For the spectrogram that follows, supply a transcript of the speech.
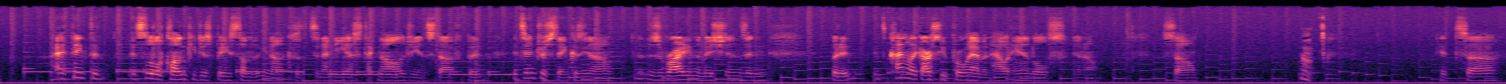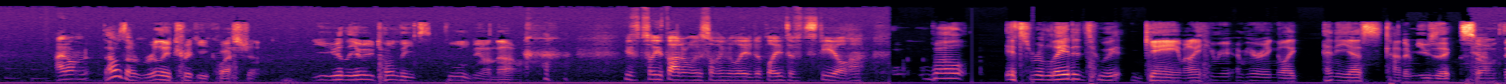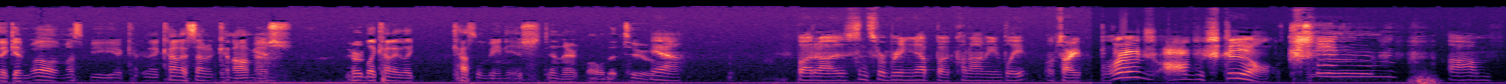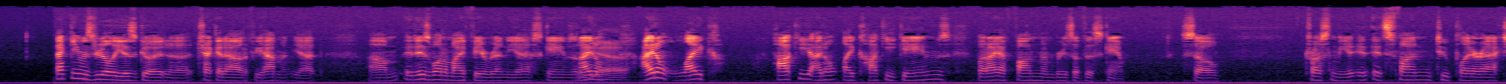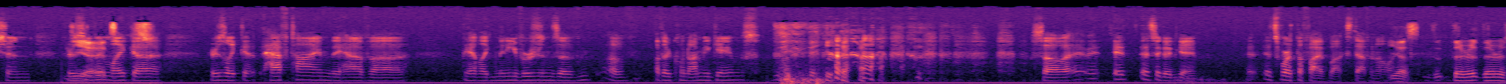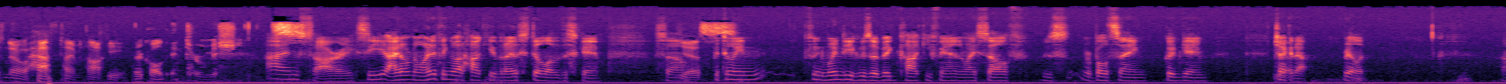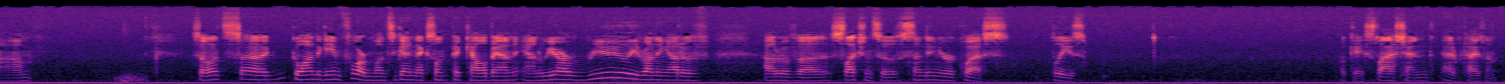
I think that it's a little clunky just based on the, you know because it's an NES technology and stuff, but it's interesting because you know there's in the missions and but it, it's kind of like RC Pro Am and how it handles, you know. So Hmm. it's uh, I don't That was a really tricky question. You, you, you totally fooled me on that one. you, so you thought it was something related to Blades of Steel, huh? Well, it's related to a game, and I hear, I'm hearing like NES kind of music, so Yeah. I'm thinking, well, it must be. A, it kind of sounded Konami-ish. Heard like kind of like Castlevania-ish in there a little bit too. Yeah. But uh, since we're bringing up uh, Konami and Blade, I'm sorry, Blades of Steel. um, that game is really is good. Uh, check it out if you haven't yet. Um, it is one of my favorite NES games, and I don't, Yeah. I don't like hockey. I don't like hockey games, but I have fond memories of this game. So, trust me, it, it's fun two-player action. There's Yeah, even like a, there's like at halftime they have uh, they have like mini versions of of other Konami games. So it, it, it's a good game. It- It's worth the five bucks, definitely. Yes, there there is no halftime in hockey. They're called intermissions. I'm sorry. See, I don't know anything about hockey, but I still love this game. So Yes. between between Wendy, who's a big hockey fan, and myself, who's we're both saying good game. Check Yeah. it out, really. Um, so let's uh, go on to game four. Once again, excellent pick, Caliban, and we are really running out of out of uh, selection. So send in your requests, please. Okay, slash end advertisement.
